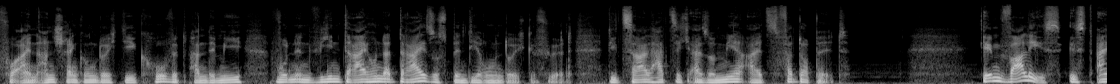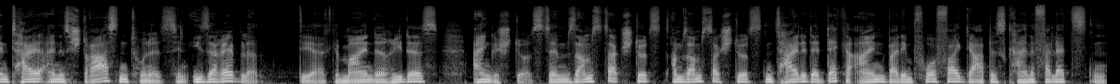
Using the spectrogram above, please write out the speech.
vor einen Anschränkungen durch die Covid-Pandemie wurden in Wien 303 Suspendierungen durchgeführt. Die Zahl hat sich also mehr als verdoppelt. Im Wallis ist ein Teil eines Straßentunnels in Isareble der Gemeinde Rides eingestürzt. Am Samstag, stürzt, am Samstag stürzten Teile der Decke ein. Bei dem Vorfall gab es keine Verletzten.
